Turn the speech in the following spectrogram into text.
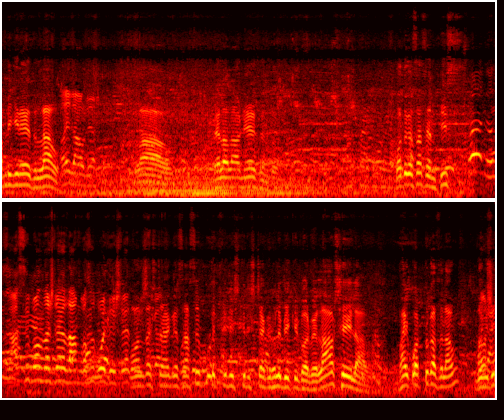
আপনি কি নিয়ে গেছেন? লাউ? লাউ মেলা লাউ। নিয়ে গেছেন তো? কত গাছ আছেন পিস? পঞ্চাশ টাকা দাম পঞ্চাশ টাকা। গাছ আছে পঁয়ত্রিশ তিরিশ টাকা হলে বিক্রি করবে। লাউ সেই লাউ। ভাই কত আছে লাউ? জমিতে?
